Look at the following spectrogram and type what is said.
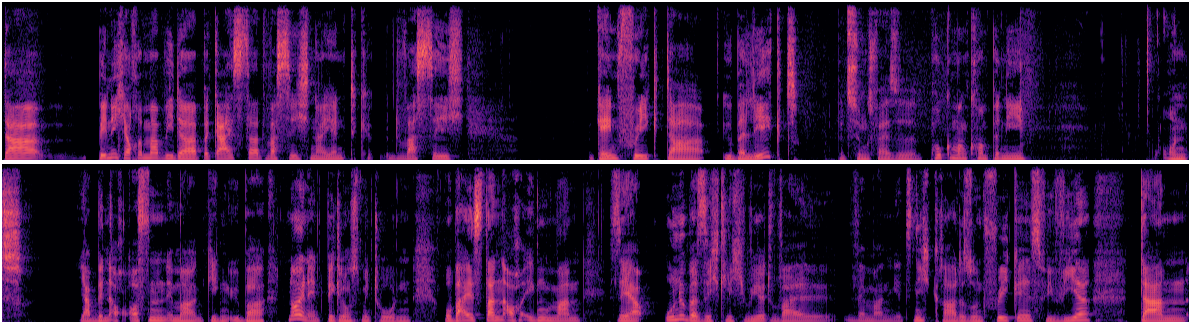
Da bin ich auch immer wieder begeistert, was sich Niantic, was sich Game Freak da überlegt, beziehungsweise Pokémon Company. Und ja, bin auch offen immer gegenüber neuen Entwicklungsmethoden. Wobei es dann auch irgendwann sehr unübersichtlich wird, weil wenn man jetzt nicht gerade so ein Freak ist wie wir, dann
